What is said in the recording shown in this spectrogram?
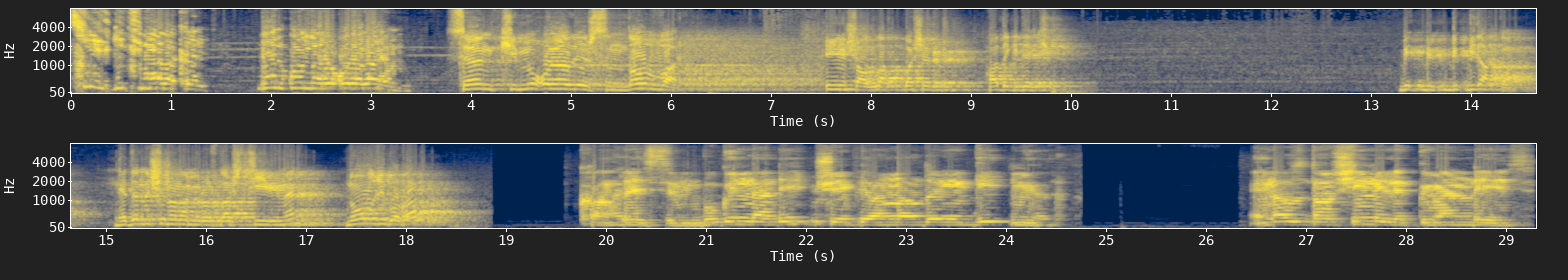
Siz gitmeye bakın. Ben onları oyalarım. Sen kimi oyalıyorsun var? İnşallah başarır. Hadi gidelim. Bir, bir, bir, bir dakika. Neden ışınlanamıyoruz Laş TV'men? Ne oldu baba? Kahretsin bugünlerde hiçbir şey planlandığı gitmiyor. En azından şimdilik güvendeyiz.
